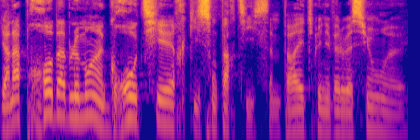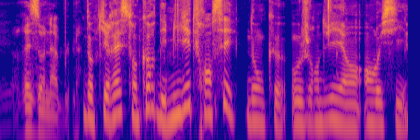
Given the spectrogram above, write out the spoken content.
il y en a probablement un gros tiers qui sont partis. Ça me paraît être une évaluation euh, raisonnable. Donc il reste encore des milliers de Français donc euh, aujourd'hui en, en Russie.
